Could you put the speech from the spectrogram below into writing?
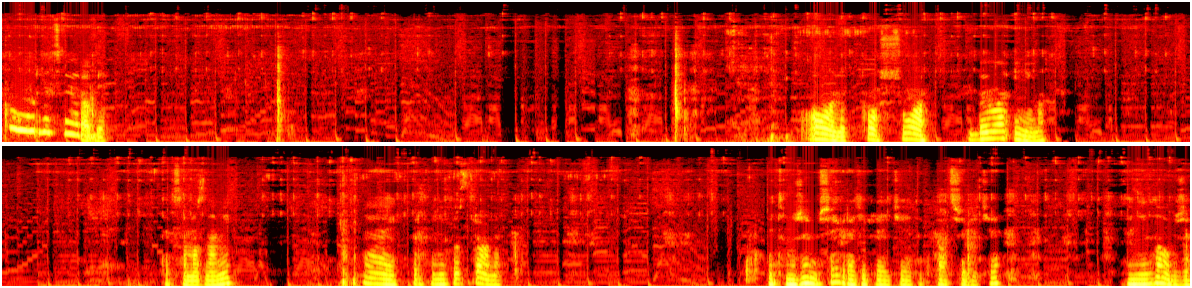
Kurde, co ja robię? Ole, poszło. Była i nie ma. Tak samo z nami? Ej, trochę nie tą stronę. My to możemy przegrać, jak lecie, ja tak patrzę, wiecie? To niedobrze.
